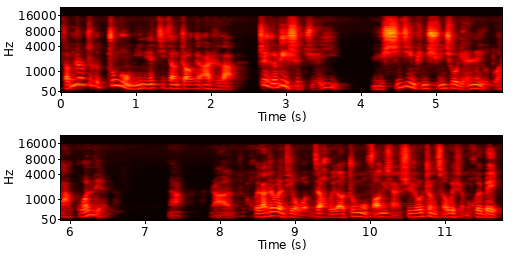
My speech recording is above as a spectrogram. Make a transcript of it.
咱们知道这个中共明年即将召开二十大，这个历史决议与习近平寻求连任有多大关联呢？然后回答这问题，我们再回到中共房地产税收政策为什么会被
